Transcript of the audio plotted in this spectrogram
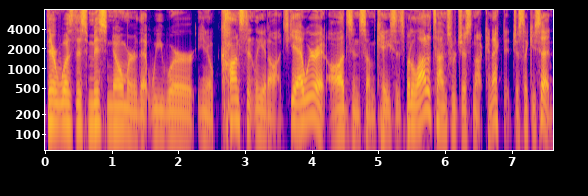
there was this misnomer that we were, you know, constantly at odds. Yeah, we're at odds in some cases, but a lot of times we're just not connected, just like you said.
